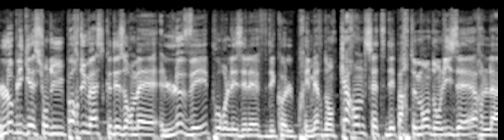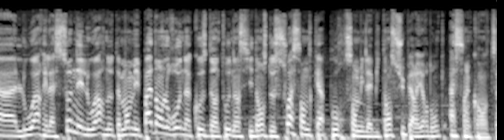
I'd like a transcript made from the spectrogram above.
L'obligation du port du masque désormais levée pour les élèves d'école primaire dans 47 départements dont l'Isère, la Loire et la Saône-et-Loire notamment, mais pas dans le Rhône à cause d'un taux d'incidence de 60 cas pour 100 000 habitants, supérieur donc à 50.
